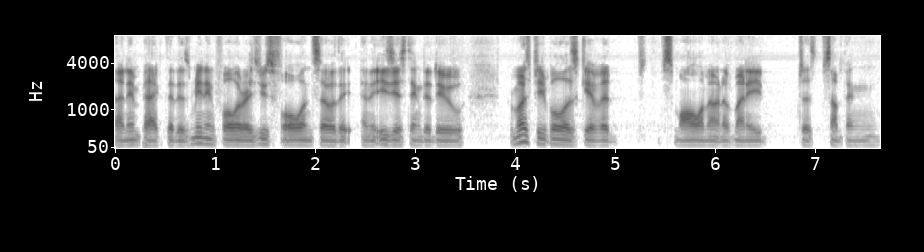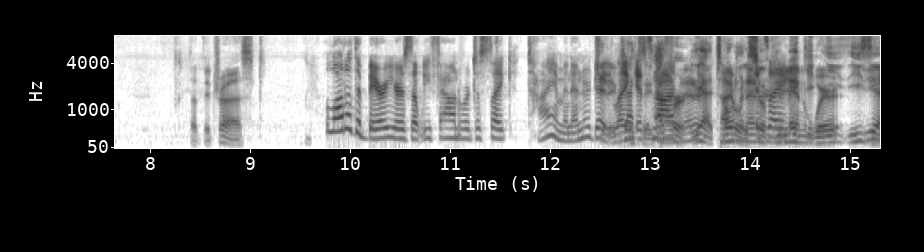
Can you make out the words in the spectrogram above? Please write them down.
an impact that is meaningful or is useful. And so, the and the easiest thing to do for most people is give a small amount of money to something that they trust. a lot of the barriers that we found were just like time and energy like exactly. it's not Effort. Yeah, Time totally. and So if you energy make and it where- easy- yeah,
